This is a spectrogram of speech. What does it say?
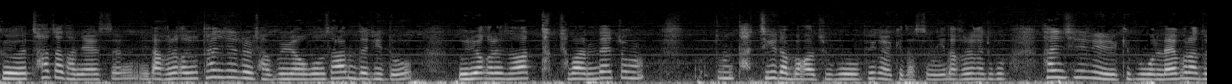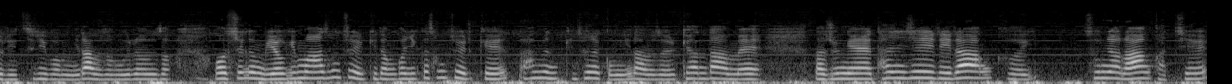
그 찾아다녀야 했습니다. 그래가지고 탄실을 잡으려고 사람들이 노, 노력을 해서 탁 잡았는데 좀 좀 다치게 잡아가지고 피가 이렇게 났습니다. 그래가지고 탄실이 이렇게 보고 레브라도 리트리버입니다. 그래서 뭐 이러면서 어 지금 여기만 상처 이렇게 난 거니까 상처 이렇게 하면 괜찮을 겁니다. 하면서 이렇게 한 다음에 나중에 탄실이랑 그 소녀랑 같이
